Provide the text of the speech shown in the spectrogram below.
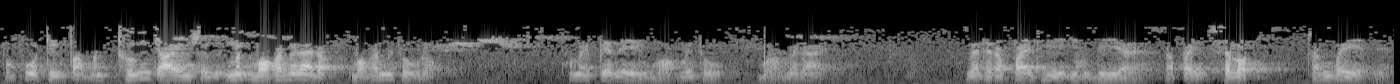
พอพูดถึงปั๊บมันถึงใจมันสึกมันบอกกันไม่ได้ดอก บอกกันไม่ถูกดอก ถ้าไม่เป็นเองบอกไม่ถูก บอกไม่ได้ แม้แต่เราไปที่อินเดียเราไปสลดสังเวชเนี่ย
